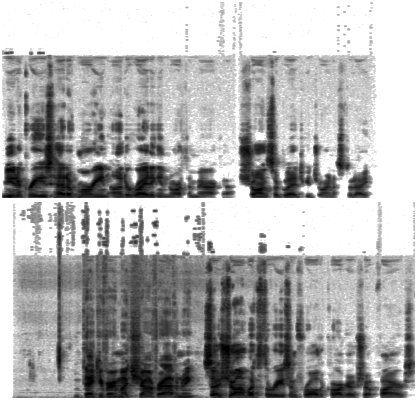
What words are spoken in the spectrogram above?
Munich Re's head of marine underwriting in North America. Sean, so glad you could join us today. Thank you very much, Sean, for having me. So, Sean, what's the reason for all the cargo ship fires?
